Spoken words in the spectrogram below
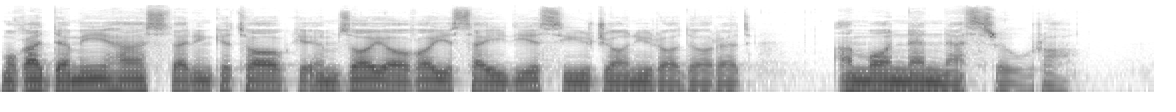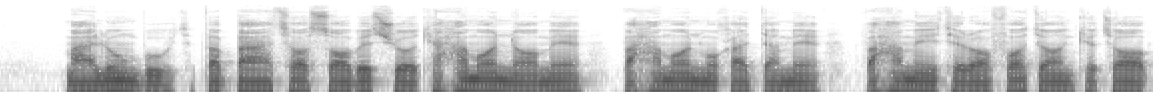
مقدمه هست در این کتاب که امضای آقای سعیدی سیرجانی را دارد اما نه نصر او را. معلوم بود و بعدها ثابت شد که همان نامه و همان مقدمه و همه اعترافات آن کتاب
